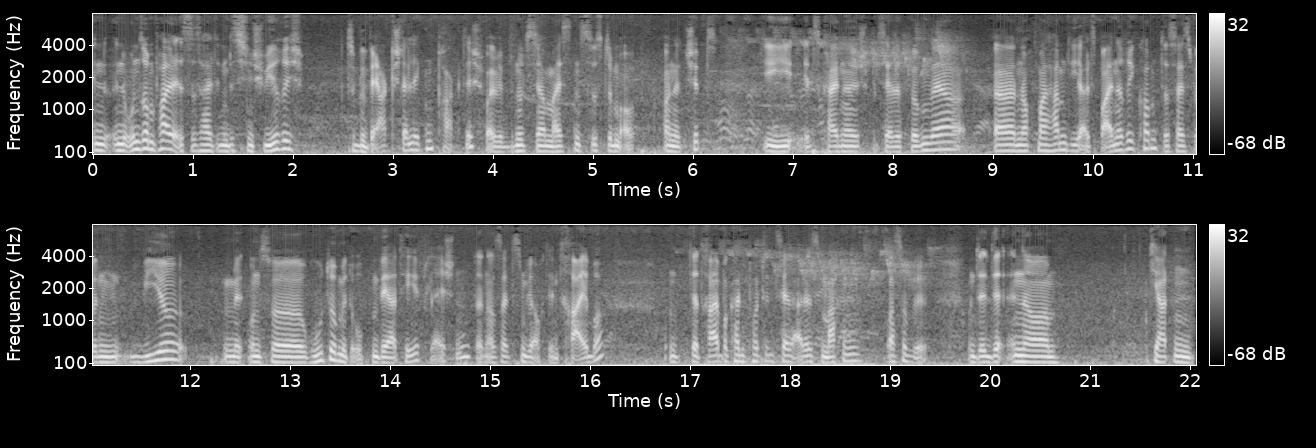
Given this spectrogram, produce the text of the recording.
in, in unserem Fall ist es halt ein bisschen schwierig zu bewerkstelligen praktisch, weil wir benutzen ja meistens System on a Chips die jetzt keine spezielle Firmware äh, nochmal haben, die als Binary kommt. Das heißt, wenn wir mit unsere Router mit OpenWrt flashen, dann ersetzen wir auch den Treiber und der Treiber kann potenziell alles machen, was er will. Und in, der, in der, die hatten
